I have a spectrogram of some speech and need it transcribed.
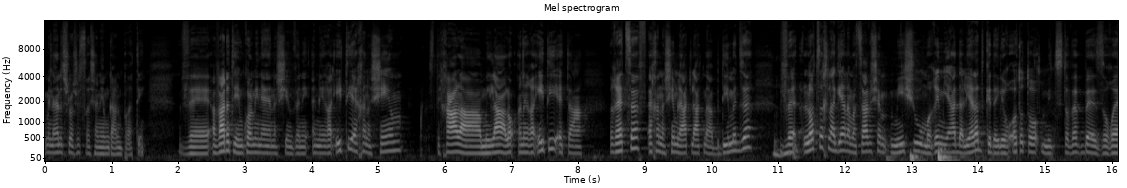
מנהלת 13 שנים גן פרטי, ועבדתי עם כל מיני אנשים, ואני אני ראיתי איך אנשים, סליחה על המילה, לא, אני ראיתי את הרצף, איך אנשים לאט לאט מאבדים את זה, ולא צריך להגיע למצב שמישהו מרים יד על ילד כדי לראות אותו מסתובב באזורי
